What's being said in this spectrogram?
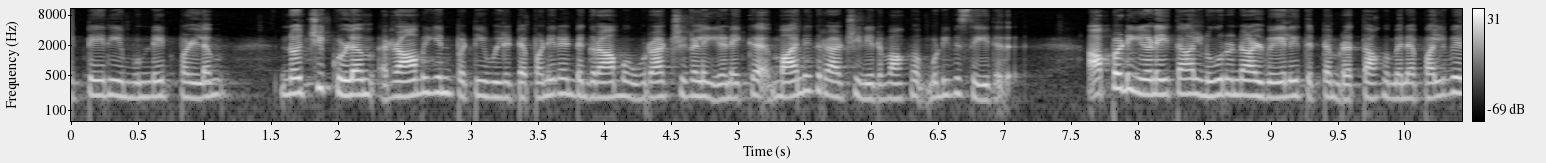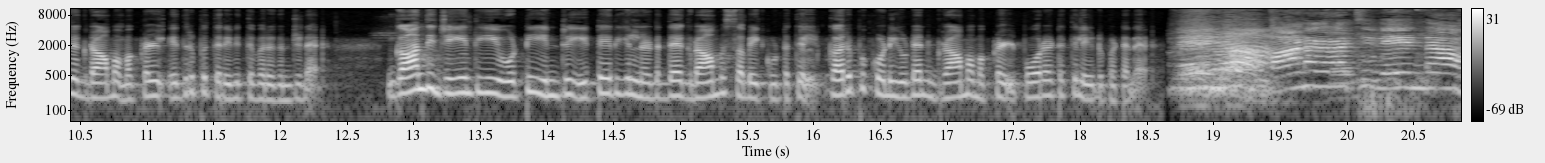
இட்டேரி முன்னேற்பள்ளம் நொச்சிக்குளம் ராமையன்பட்டி உள்ளிட்ட பனிரெண்டு கிராம ஊராட்சிகளை இணைக்க மாநகராட்சி நிர்வாகம் முடிவு செய்தது. அப்படி இணைத்தால் நூறு நாள் வேலை திட்டம் ரத்தாகும் என பல்வேறு கிராம மக்கள் எதிர்ப்பு தெரிவித்து வருகின்றனர். காந்தி ஜெயந்தியை ஒட்டி இன்று இட்டேரியில் நடந்த கிராம சபை கூட்டத்தில் கருப்பு கொடியுடன் கிராம மக்கள் போராட்டத்தில் ஈடுபட்டனர். மாநகராட்சி வேண்டாம்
